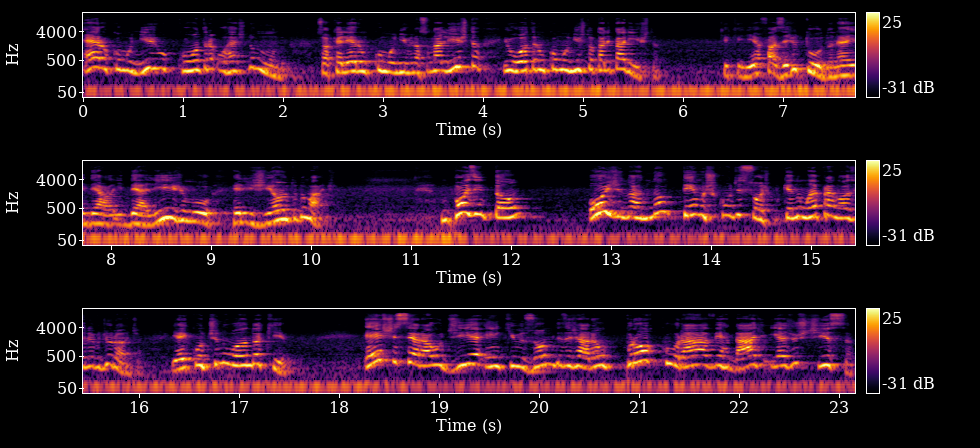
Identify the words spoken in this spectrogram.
era o comunismo contra o resto do mundo. Só que ali era um comunismo nacionalista e o outro era um comunista totalitarista. Que queria fazer de tudo, né? Idealismo, religião e tudo mais. Pois então, hoje nós não temos condições, porque não é para nós o livro de Urântia. E aí, continuando aqui. Este será o dia em que os homens desejarão procurar a verdade e a justiça.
